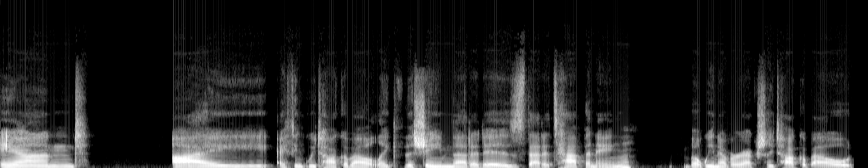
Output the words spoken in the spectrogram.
And I I think we talk about like the shame that it is that it's happening, but we never actually talk about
